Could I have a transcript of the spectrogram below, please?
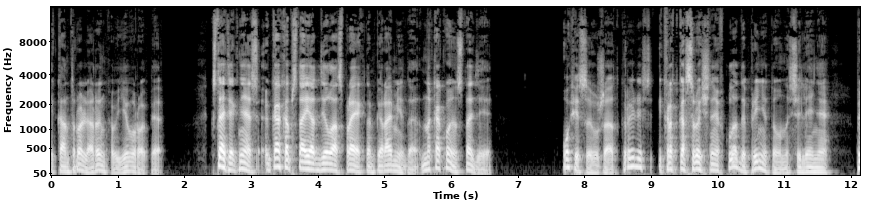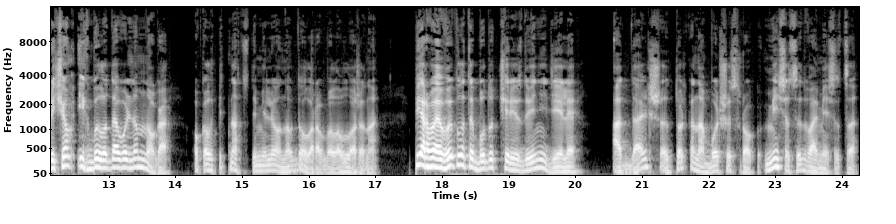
и контроля рынка в Европе. Кстати, князь, как обстоят дела с проектом «Пирамида»? На какой он стадии? Офисы уже открылись, и краткосрочные вклады приняты у населения. Причем их было довольно много. Около 15 миллионов долларов было вложено. Первые выплаты будут через две недели, а дальше только на больший срок – месяц и два месяца.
